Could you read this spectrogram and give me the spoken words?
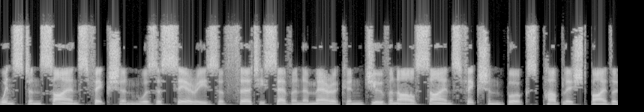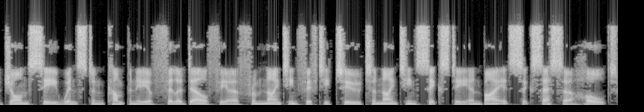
Winston Science Fiction was a series of 37 American juvenile science fiction books published by the John C. Winston Company of Philadelphia from 1952 to 1960 and by its successor Holt,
